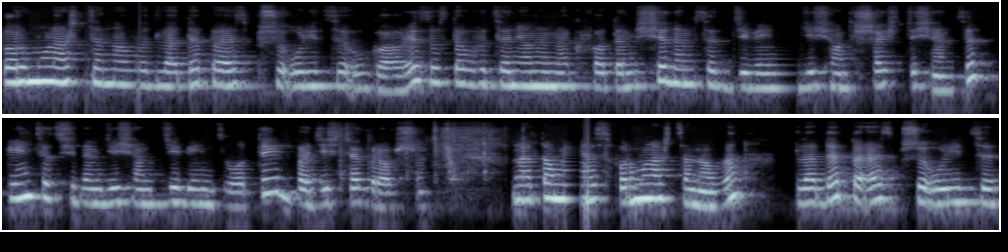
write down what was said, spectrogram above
Formularz cenowy dla DPS przy ulicy Ugory został wyceniony na kwotę 796 579 zł i 20 groszy. Natomiast formularz cenowy dla DPS przy ulicy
